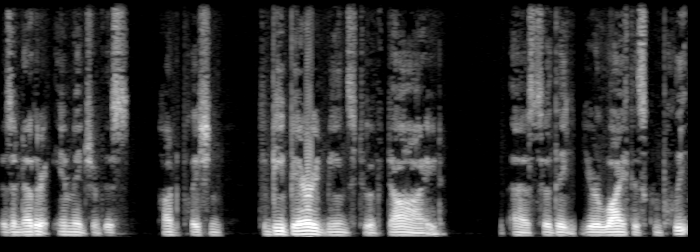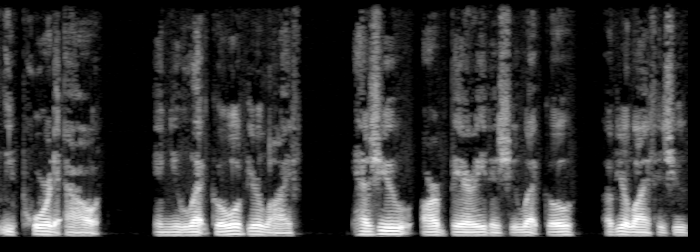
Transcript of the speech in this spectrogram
as another image of this contemplation. To be buried means to have died, uh, so that your life is completely poured out and you let go of your life as you are buried, as you let go of your life, as you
